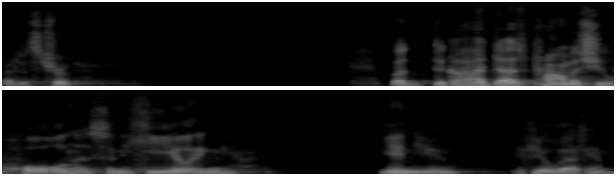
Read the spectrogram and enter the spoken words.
But it's true. But God does promise you wholeness and healing in you if you'll let Him.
